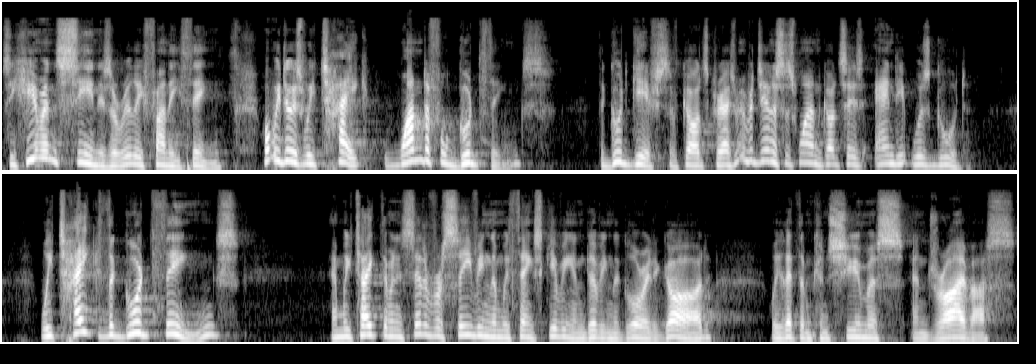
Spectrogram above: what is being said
See, human sin is a really funny thing. What we do is we take wonderful good things the good gifts of God's creation. Remember Genesis 1, God says, and it was good. We take the good things and we take them, and instead of receiving them with thanksgiving and giving the glory to God, we let them consume us and drive us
